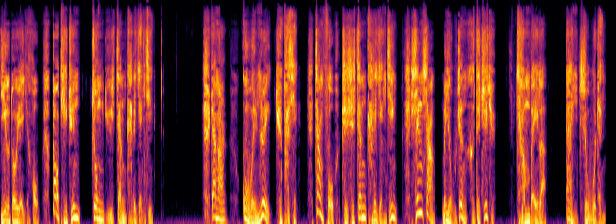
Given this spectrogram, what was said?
一个多月以后，鲍铁军终于睁开了眼睛。然而，顾文瑞却发现丈夫只是睁开了眼睛，身上没有任何的知觉，成为了半植物人。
